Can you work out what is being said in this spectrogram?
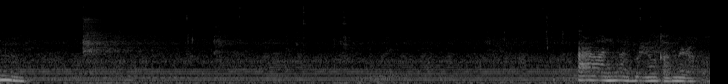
Mm. Parang ang labo ng camera ko.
